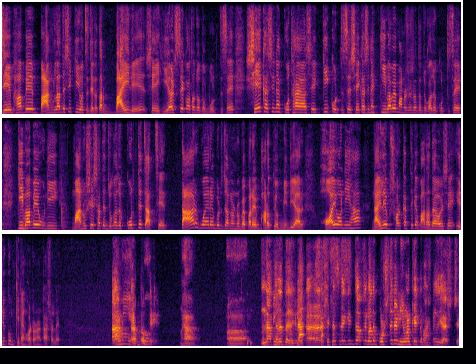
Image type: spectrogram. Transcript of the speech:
যেভাবে বাংলাদেশে কি হচ্ছে, যেটা তার বাইরে, সে হিয়ার্সে কথা যত বলতেছে, শেখ হাসিনা কোথায় আসে কি করতেছে, শেখ হাসিনা কীভাবে মানুষের সাথে যোগাযোগ করতেছে, কীভাবে উনি মানুষের সাথে যোগাযোগ করতে চাচ্ছে তার ওয়ার জানানোর ব্যাপারে ভারতীয় মিডিয়ার হয় অনীহা নাইলে সরকার থেকে বাধা দেওয়া হয়েছে এরকম কিনা ঘটনাটা আসলে আমি. হ্যাঁ আহ, না কিন্তু আপনি গত পরশু দিনে নিউ ইয়র্কে একটা ভাষণ দিয়ে আসছে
